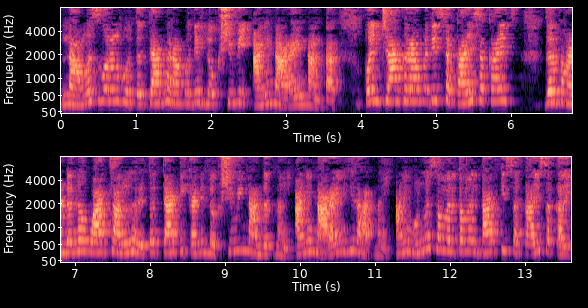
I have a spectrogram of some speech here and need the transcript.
नामस्मरण होतं त्या घरामध्ये लक्ष्मी आणि नारायण नांद मानतात पण ज्या घरामध्ये सकाळी सकाळीच जर भांडणं वाद चालू झाले तर त्या ठिकाणी लक्ष्मी नांदत नाही आणि नारायणही राहत नाही. आणि म्हणून समर्थ म्हणतात की सकाळी सकाळी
